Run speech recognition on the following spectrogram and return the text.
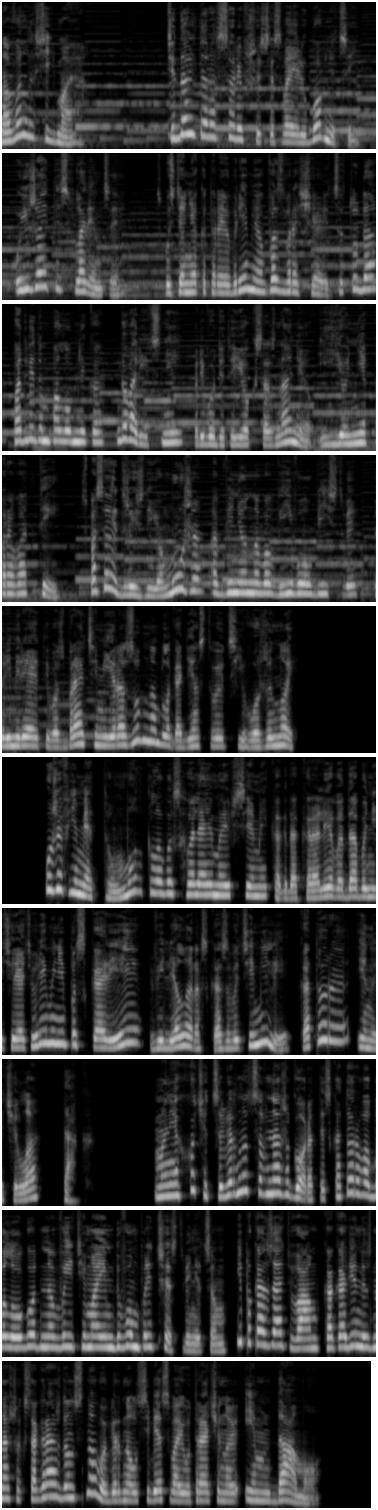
Новелла седьмая. Тидальда, рассорившись со своей любовницей, уезжает из Флоренции. Спустя некоторое время возвращается туда под видом паломника, говорит с ней, приводит ее к сознанию ее неправоты, спасает жизнь ее мужа, обвиненного в его убийстве, примиряет его с братьями и разумно благоденствует с его женой. Уже Фьеметта умолкла, восхваляемая всеми, когда королева, дабы не терять времени, поскорее велела рассказывать Эмилии, которая и начала так. «Мне хочется вернуться в наш город, из которого было угодно выйти моим двум предшественницам, и показать вам, как один из наших сограждан снова вернул себе свою утраченную им даму.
